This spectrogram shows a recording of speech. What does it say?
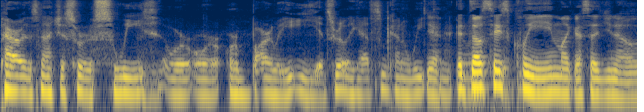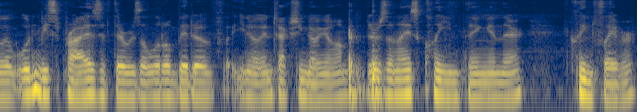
power. That's not just sort of sweet or or, or barley y. It's really got some kind of wheat. Yeah, it does taste clean. Like I said, you know, it wouldn't be surprised if there was a little bit of you know infection going on, but there's a nice clean thing in there, clean flavor.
